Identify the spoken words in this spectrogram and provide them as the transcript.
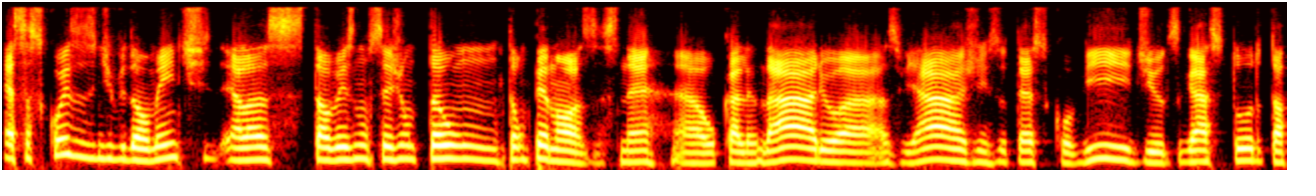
essas coisas individualmente elas talvez não sejam tão, tão penosas, né? É, o calendário, as viagens, o teste Covid, o desgaste todo tal.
